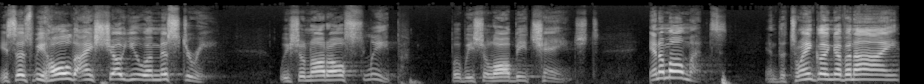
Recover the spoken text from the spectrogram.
He says, Behold, I show you a mystery. We shall not all sleep, but we shall all be changed. In a moment, in the twinkling of an eye,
